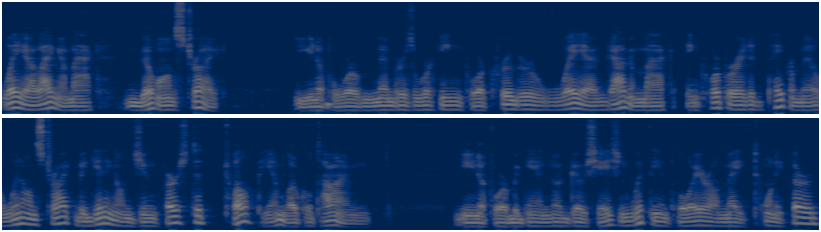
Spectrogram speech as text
Wayagamack go on strike. Unifor members working for Kruger Wayagamack Incorporated Paper Mill went on strike beginning on June 1st at 12 p.m. local time. Unifor began negotiation with the employer on May 23rd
